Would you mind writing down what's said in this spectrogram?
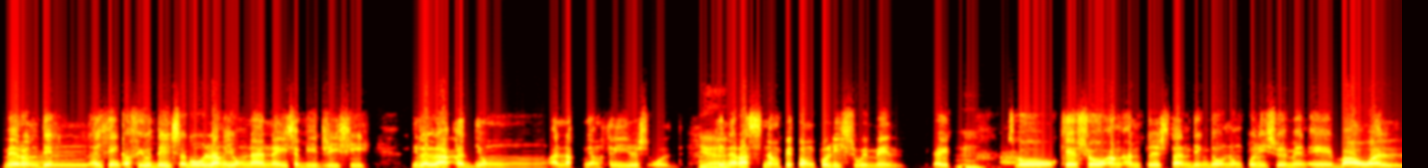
Meron din, I think, a few days ago lang, yung nanay sa BGC, nilalakad yung anak niyang 3 years old. Yeah. Hinaras ng pitong police women. Mm. So, keso, ang understanding daw ng police women, eh, bawal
